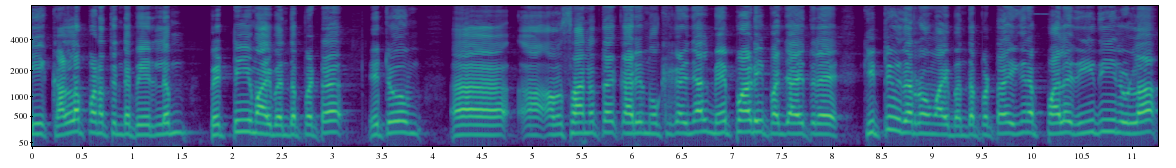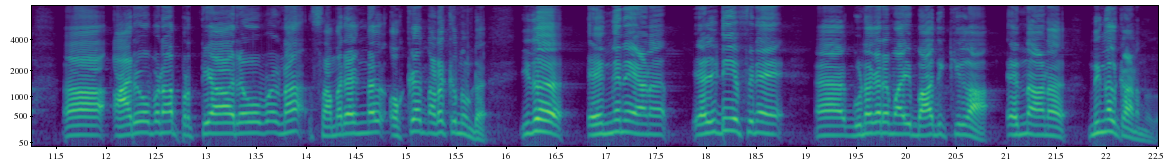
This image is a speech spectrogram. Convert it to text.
ഈ കള്ളപ്പണത്തിന്റെ പേരിലും പെട്ടിയുമായി ബന്ധപ്പെട്ട് ഏറ്റവും അവസാനത്തെ കാര്യം നോക്കിക്കഴിഞ്ഞാൽ മേപ്പാടി പഞ്ചായത്തിലെ കിറ്റ് വിതരണവുമായി ബന്ധപ്പെട്ട് ഇങ്ങനെ പല രീതിയിലുള്ള ആരോപണ പ്രത്യാരോപണ സമരങ്ങൾ ഒക്കെ നടക്കുന്നുണ്ട്. ഇത് എങ്ങനെയാണ് എൽ ഡി എഫിനെ ഗുണകരമായി ബാധിക്കുക എന്നാണ് നിങ്ങൾ കാണുന്നത്.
